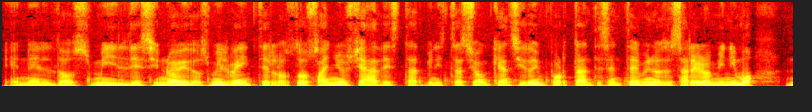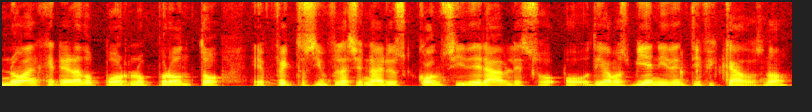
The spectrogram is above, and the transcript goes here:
en el 2019 y 2020, los dos años ya de esta administración que han sido importantes en términos de salario mínimo, no han generado por lo pronto efectos inflacionarios considerables o, o, digamos bien identificados, ¿no?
